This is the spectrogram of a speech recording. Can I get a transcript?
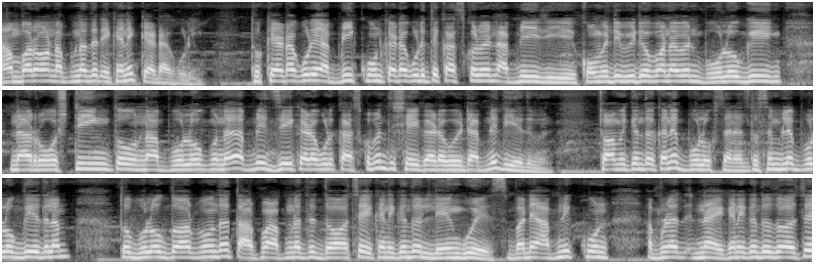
নাম্বার ওয়ান আপনাদের এখানে ক্যাটাগরি তো ক্যাটাগরি আপনি কোন ক্যাটাগরিতে কাজ করবেন? আপনি কমেডি ভিডিও বানাবেন ব্লগিং না রোস্টিং তো, না ব্লগ না আপনি যে ক্যাটাগরি কাজ করবেন, তো সেই ক্যাটাগরিটা আপনি দিয়ে দেবেন। তো আমি কিন্তু এখানে ব্লগ চ্যানেল তো সিম্পলি ব্লগ দিয়ে দিলাম। তো ব্লগ দেওয়ার পর তারপর আপনাদের দেওয়া আছে এখানে কিন্তু ল্যাঙ্গুয়েজ মানে আপনি কোন, আপনার, না এখানে কিন্তু দেওয়া আছে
